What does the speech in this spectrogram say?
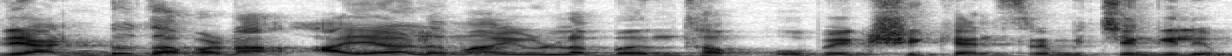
രണ്ടു തവണ അയാളുമായുള്ള ബന്ധം ഉപേക്ഷിക്കാൻ ശ്രമിച്ചെങ്കിലും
